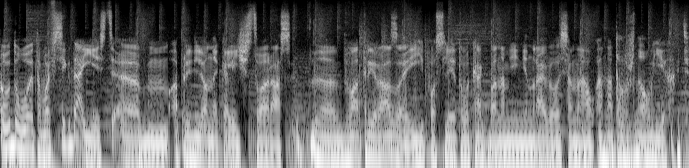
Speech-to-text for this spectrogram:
Ну, у этого всегда есть эм, определенное количество раз. Э, Два-три раза, и после этого, как бы она мне не нравилась, она, она должна уехать.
